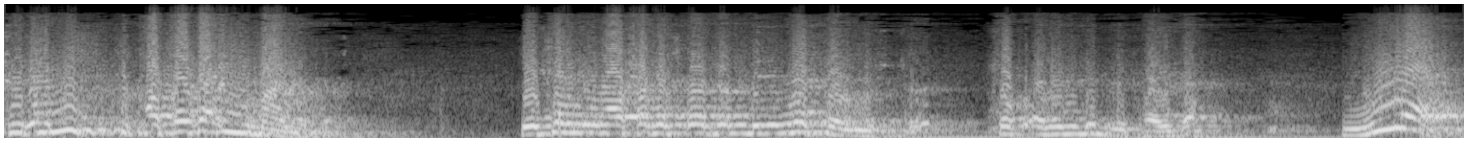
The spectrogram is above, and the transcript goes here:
türemiş sıfata da iman ederiz. Geçen gün arkadaşlardan biri ne sormuştu? Çok önemli bir fayda. Niye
